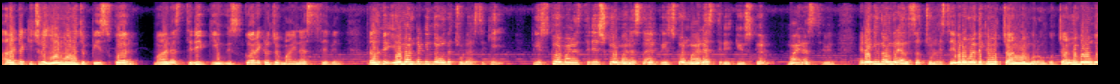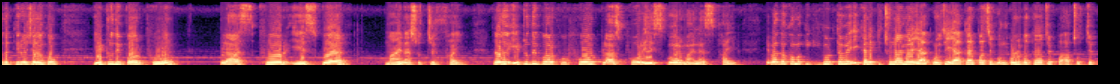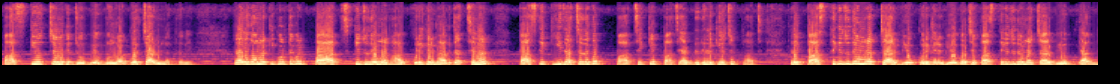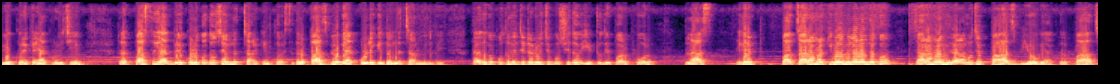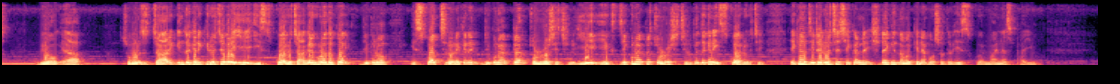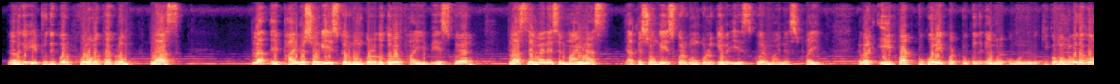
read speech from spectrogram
আর একটা কি ছিল? এর মান হচ্ছে P square minus three Q square এখানে হচ্ছে মাইনাস সেভেন তাহলে দেখো, এর মানটা কিন্তু আমাদের চলে আসছে কি? P square minus three square minus nine P square minus three Q square minus seven এটা কিন্তু আমাদের অ্যান্সার চলে আসছে। এবার আমরা দেখে নেব চার নম্বর অঙ্ক। চার নম্বর অঙ্কতে কী রয়েছে দেখো? A to the power four plus four A square minus হচ্ছে ফাইভ তাহলে A to the power four plus four A square minus five এবার দেখো আমাকে কি করতে হবে? এখানে কিছু না মানে এক রয়েছে এক আর পাঁচে গুণ করলে কথা হচ্ছে? পাঁচ হচ্ছে পাঁচ কি হচ্ছে আমাকে যোগ বিয়োগ গুণ ভাগ করে চার মিলাতে হবে। তাহলে দেখো আমরা কি করতে পারি? পাঁচকে যদি আমরা ভাগ করি এখানে ভাগ যাচ্ছে না পাঁচকে কি যাচ্ছে দেখো? পাঁচে কে পাঁচ, এক দিয়ে দিলে কি হচ্ছে? পাঁচ। তাহলে পাঁচ থেকে যদি আমরা চার বিয়োগ করি এখানে বিয়োগ আছে, পাঁচ থেকে যদি আমরা চার বিয়োগ, এক বিয়োগ করি এখানে এক রয়েছে পাঁচ থেকে এক বিয়োগ করলে কত হচ্ছে? আমাদের চার কিন্তু আসছে। তাহলে পাঁচ বিয়োগ এক করলে কিন্তু আমাদের চার মিলবে। তাহলে দেখো প্রথমে যেটা রয়েছে, বসিয়ে দাও, A to the power four plus এখানে চার আমরা কীভাবে মিলালাম দেখো? চার আমরা মিলালাম হচ্ছে পাঁচ বিয়োগ এক। তাহলে পাঁচ বিয়োগ এক সমান হচ্ছে চার। কিন্তু এখানে কী রয়েছে? এবার এ স্কোয়ার হচ্ছে আগেরগুলো দেখো যে কোনো স্কোয়ার ছিল না। এখানে যে কোনো একটা চলরাশি ছিল। এ, এক্স যে কোনো একটা চলরাশি ছিল। কিন্তু এখানে স্কোয়ার রয়েছে। এখানে যেটা রয়েছে সেখানে সেটাই কিন্তু আমাকে এখানে বসাতে হবে। Square minus five. তাহলে দেখো, A to the power four আমার থাকল, প্লাস প্লাস এই ফাইভের সঙ্গে স্কোয়ার গুণ করলে কত হবে? ফাইভ এ স্কোয়ার, প্লাসে মাইনাসে মাইনাস একের সঙ্গে স্কোয়ার গুণ করলে কী হবে? স্কোয়ার মাইনাস ফাইভ এবার এই পার্টটুকু আর এই পার্টটুকু থেকে আমরা কমন নেব। কি কমন নেব দেখো?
